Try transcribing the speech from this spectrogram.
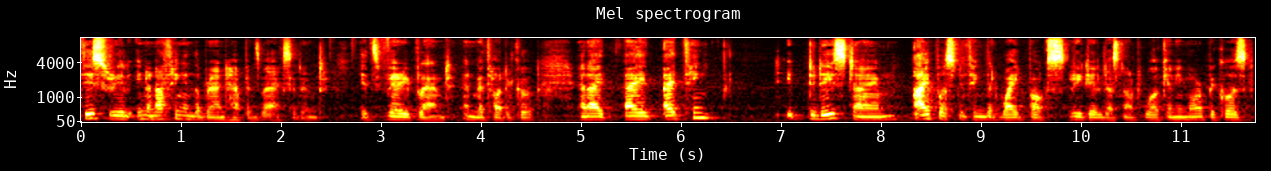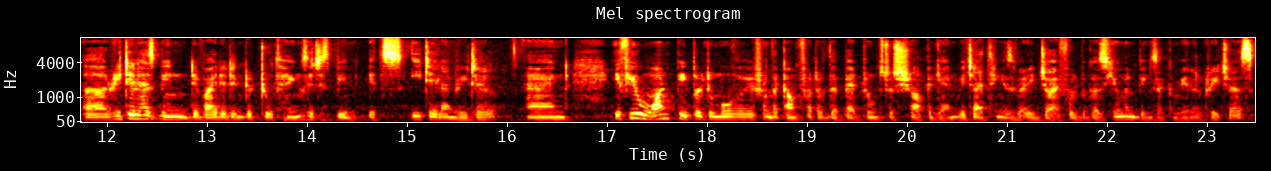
this real you know nothing in the brand happens by accident. It's very planned and methodical. And i i i think in today's time, I personally think that white box retail does not work anymore because uh, retail has been divided into two things. It has been it's e-tail and retail. And if you want people to move away from the comfort of their bedrooms to shop again, which I think is very joyful because human beings are communal creatures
